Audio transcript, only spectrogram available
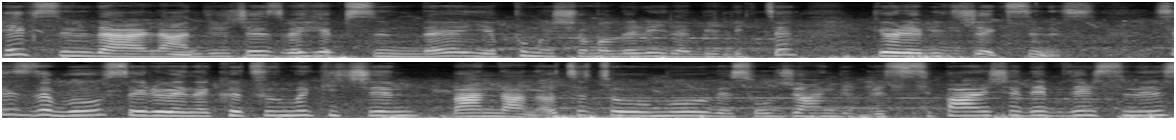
Hepsini değerlendireceğiz ve hepsini de yapım aşamalarıyla birlikte görebileceksiniz. Siz de bu serüvene katılmak için benden ata tohumu ve solucan gübresi sipariş edebilirsiniz.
